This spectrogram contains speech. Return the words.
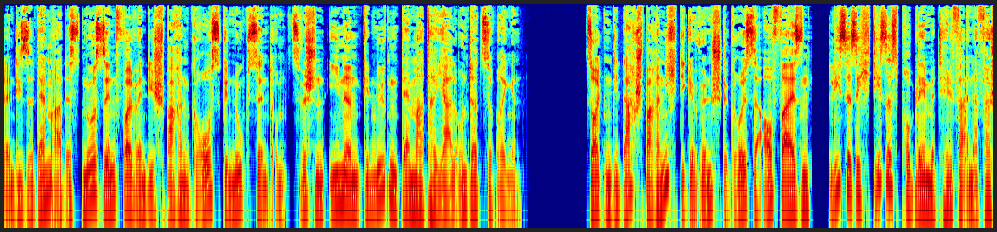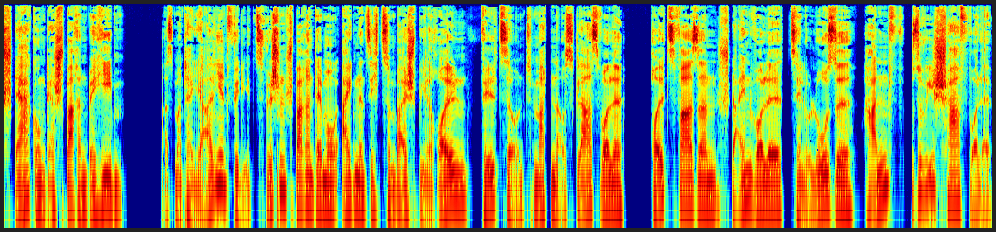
denn diese Dämmart ist nur sinnvoll, wenn die Sparren groß genug sind, um zwischen ihnen genügend Dämmmaterial unterzubringen. Sollten die Dachsparren nicht die gewünschte Größe aufweisen, ließe sich dieses Problem mit Hilfe einer Verstärkung der Sparren beheben. Als Materialien für die Zwischensparrendämmung eignen sich zum Beispiel Rollen, Filze und Matten aus Glaswolle, Holzfasern, Steinwolle, Zellulose, Hanf sowie Schafwolle.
